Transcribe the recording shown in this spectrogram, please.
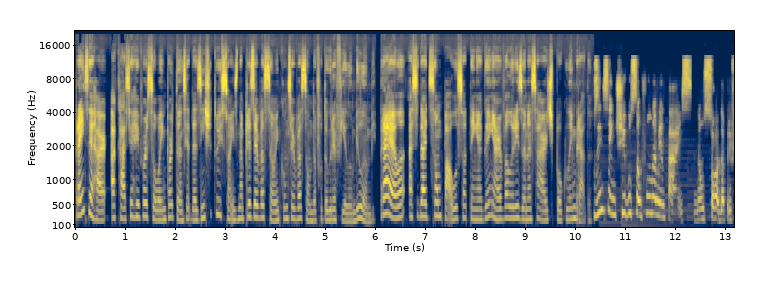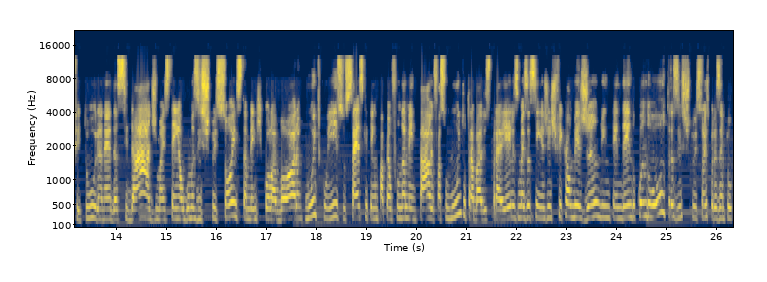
Para encerrar, a Cássia reforçou a importância das instituições na preservação e conservação da fotografia lambi-lambi. Para ela, a cidade de São Paulo só tem a ganhar valorizando essa arte pouco lembrada. Os incentivos são fundamentais, não só da prefeitura, né, da cidade, mas tem algumas instituições também que colaboram muito com isso. O SESC tem um papel fundamental, eu faço muito trabalhos para eles, mas assim, a gente fica almejando e entendendo quando outras instituições, por exemplo,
